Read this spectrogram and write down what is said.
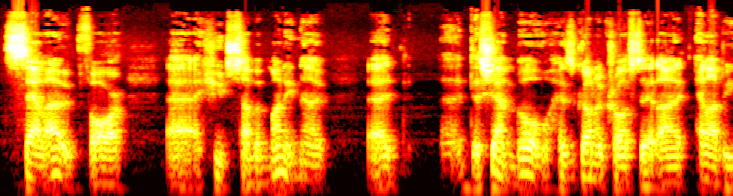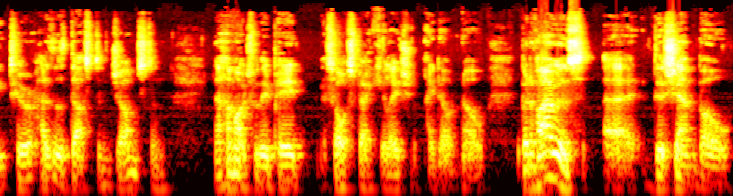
sell out for uh, a huge sum of money now. Uh, DeChambeau has gone across the LIV tour, has his Dustin Johnson. Now, how much were they paid? It's all speculation. I don't know. But if I was uh, DeChambeau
